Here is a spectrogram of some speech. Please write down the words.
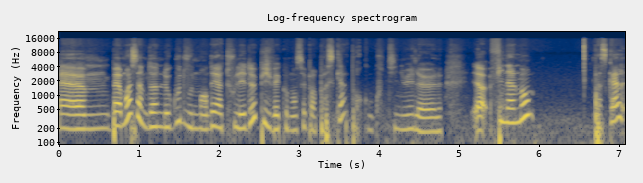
Euh, ben moi, ça me donne le goût de vous demander à tous les deux, puis je vais commencer par Pascal pour qu'on continue le. finalement, Pascal,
